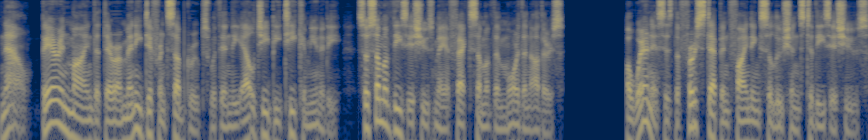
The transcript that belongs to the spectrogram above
Now, bear in mind that there are many different subgroups within the LGBT community, so some of these issues may affect some of them more than others. Awareness is the first step in finding solutions to these issues.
